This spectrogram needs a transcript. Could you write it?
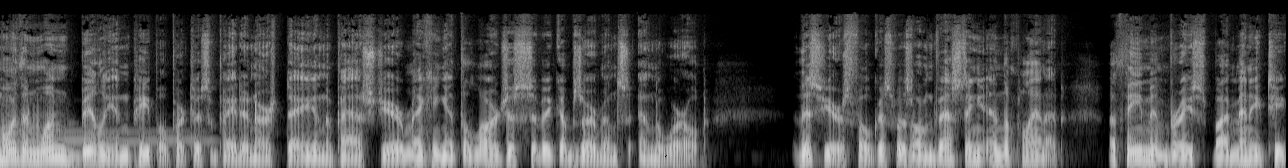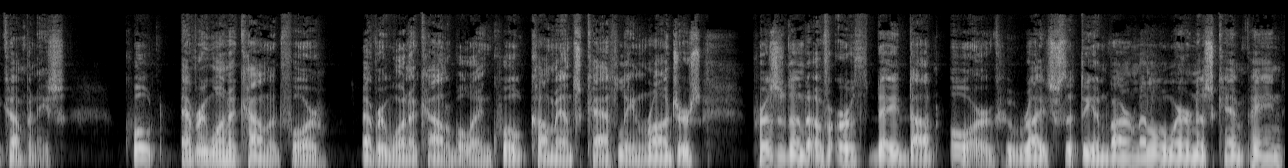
More than 1 billion people participate in Earth Day in the past year, making it the largest civic observance in the world. This year's focus was on investing in the planet, a theme embraced by many tea companies. Quote, everyone accounted for, everyone accountable, end quote, comments Kathleen Rogers, president of EarthDay.org, who writes that the environmental awareness campaign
